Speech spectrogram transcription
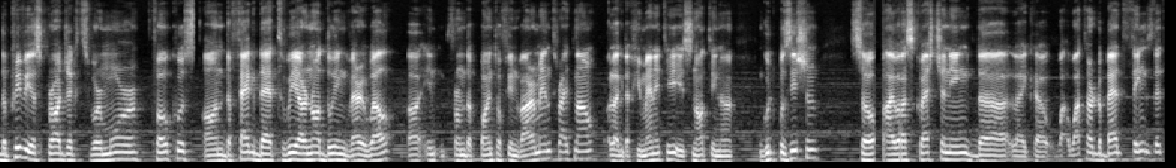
the previous projects were more focused on the fact that we are not doing very well uh, in, from the point of environment right now. Like the humanity is not in a good position so i was questioning the like uh, wh- what are the bad things that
